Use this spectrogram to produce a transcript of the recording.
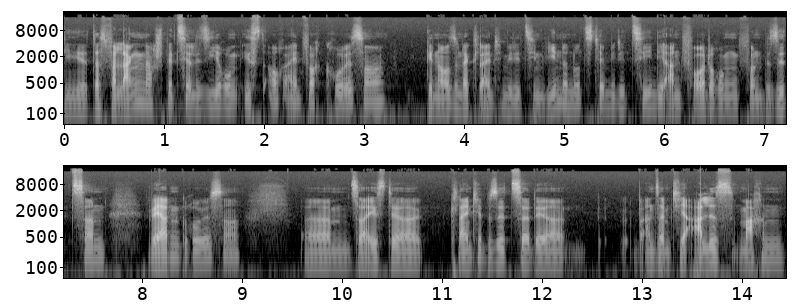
die, das Verlangen nach Spezialisierung ist auch einfach größer. Genauso in der Kleintiermedizin wie in der Nutztiermedizin. Die Anforderungen von Besitzern werden größer. Ähm, sei es der Kleintierbesitzer, der an seinem Tier alles machen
